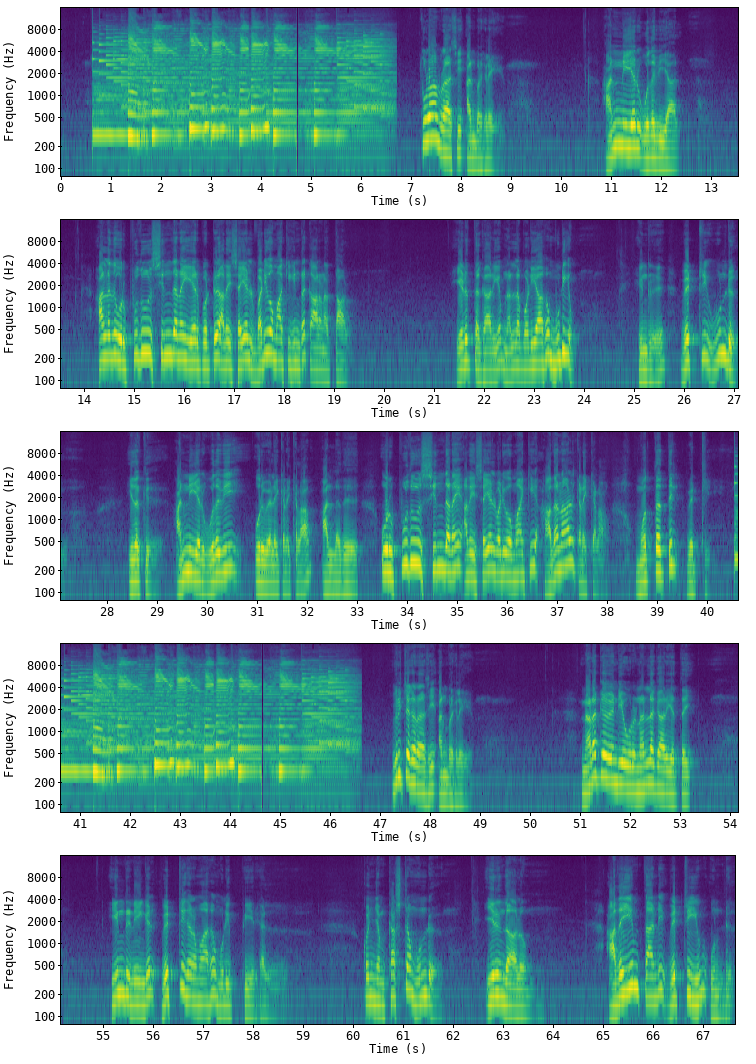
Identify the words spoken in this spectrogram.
துலாம் ராசி அன்பர்களே அந்நியர் உதவியால் அல்லது ஒரு புது சிந்தனை ஏற்பட்டு அதை செயல் வடிவமாக்குகின்ற காரணத்தால். எடுத்த காரியம் நல்லபடியாக முடியும். இன்று வெற்றி உண்டு. இதற்கு அந்நியர் உதவி ஒருவேளை கிடைக்கலாம். அல்லது ஒரு புது சிந்தனை அதை செயல் வடிவமாக்கி அதனால் கிடைக்கலாம். மொத்தத்தில் வெற்றி. விருச்சக ராசி அன்பர்களே நடக்க வேண்டிய ஒரு நல்ல காரியத்தை இன்று நீங்கள் வெற்றிகரமாக முடிப்பீர்கள். கொஞ்சம் கஷ்டம் உண்டு இருந்தாலும் அதையும் தாண்டி வெற்றியும் உண்டு.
